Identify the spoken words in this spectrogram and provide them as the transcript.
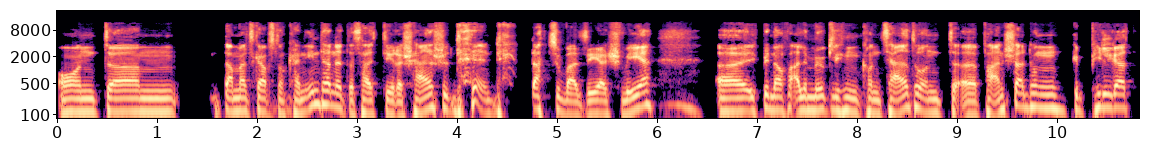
Und ähm, damals gab es noch kein Internet, das heißt, die Recherche dazu war sehr schwer. Äh, ich bin auf alle möglichen Konzerte und äh, Veranstaltungen gepilgert,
